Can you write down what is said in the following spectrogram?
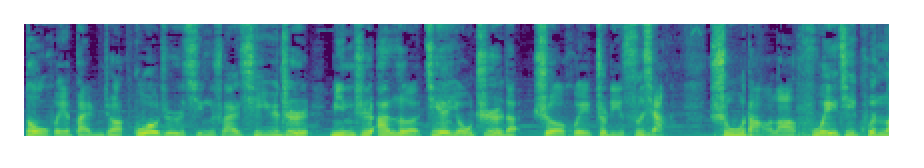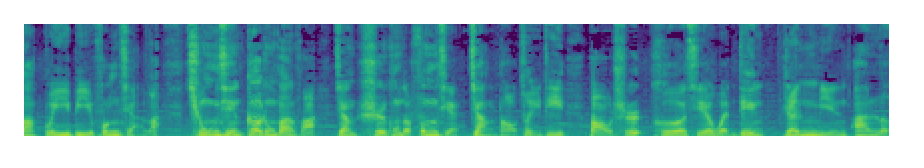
都会本着“国之兴衰系于治，民之安乐皆由治”的社会治理思想，疏导了、扶危济困了、规避风险了，穷尽各种办法，将失控的风险降到最低，保持和谐稳定，人民安乐。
